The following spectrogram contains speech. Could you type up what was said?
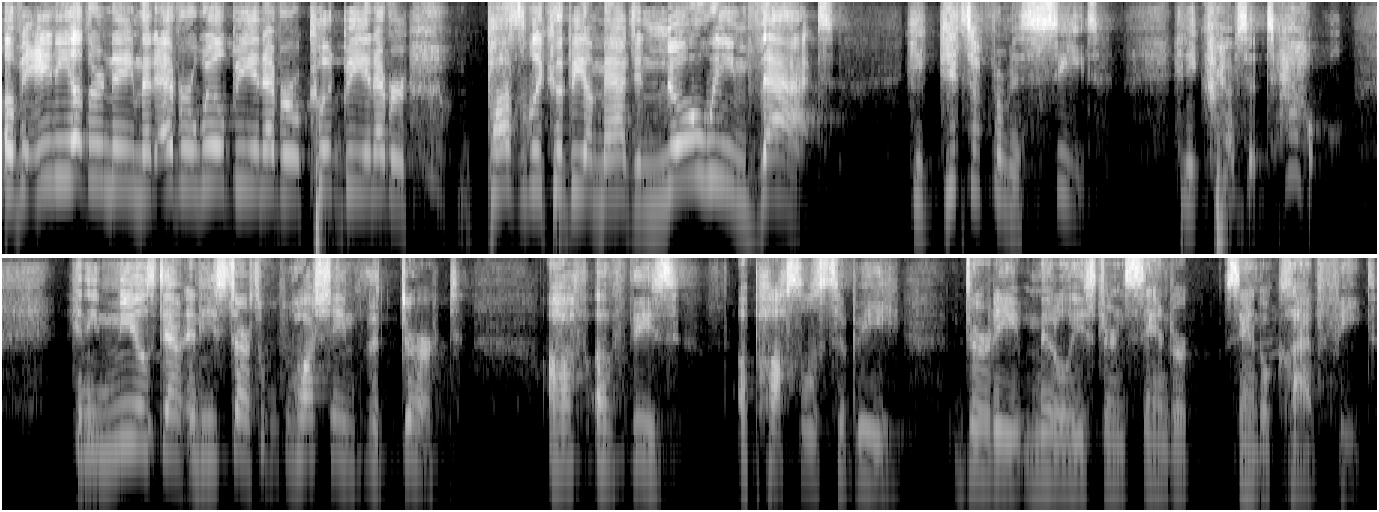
of any other name that ever will be and ever could be and ever possibly could be imagined, knowing that, he gets up from his seat and he grabs a towel and he kneels down and he starts washing the dirt off of these apostles to be dirty Middle Eastern sandal clad feet.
